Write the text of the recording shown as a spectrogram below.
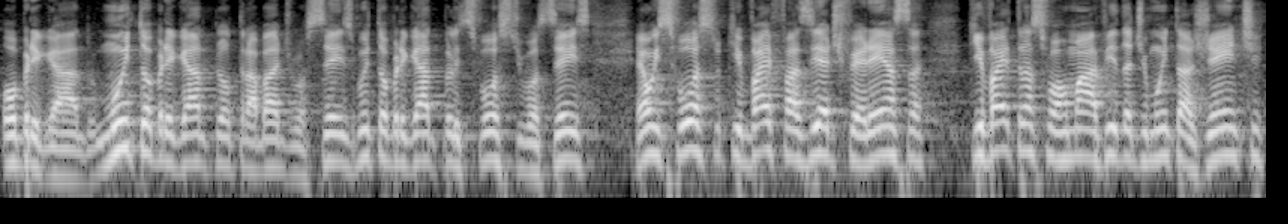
obrigado. Muito obrigado pelo trabalho de vocês, muito obrigado pelo esforço de vocês. É um esforço que vai fazer a diferença, que vai transformar a vida de muita gente.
